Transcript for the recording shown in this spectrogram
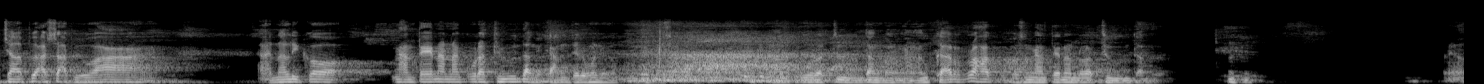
Jabe asabi wah analika ngantenan aku ora diundang Kang Jerman aku ora diundang bareng aku gak aku pas ngantenan ora diundang. Ya,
